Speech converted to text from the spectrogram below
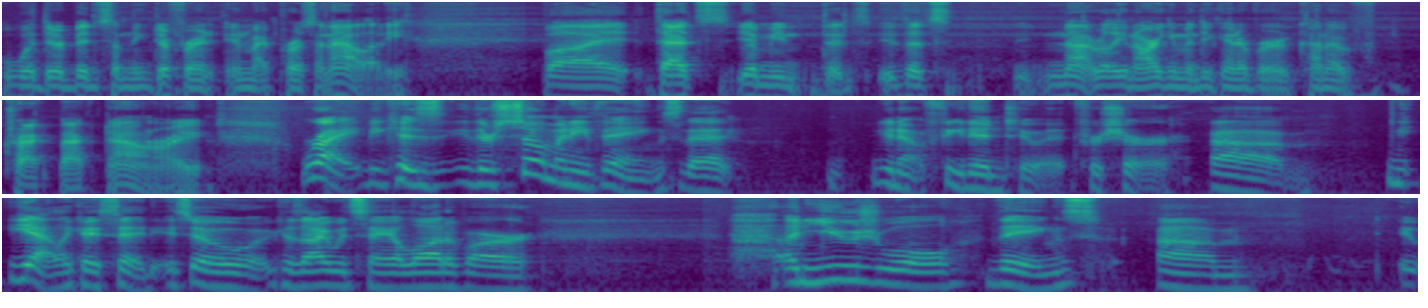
would there have been something different in my personality? But that's I mean that's that's not really an argument you can ever kind of track back down, right? Right, because there's so many things that you know feed into it for sure. Um, yeah, like I said, so because I would say a lot of our unusual things, um, it,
